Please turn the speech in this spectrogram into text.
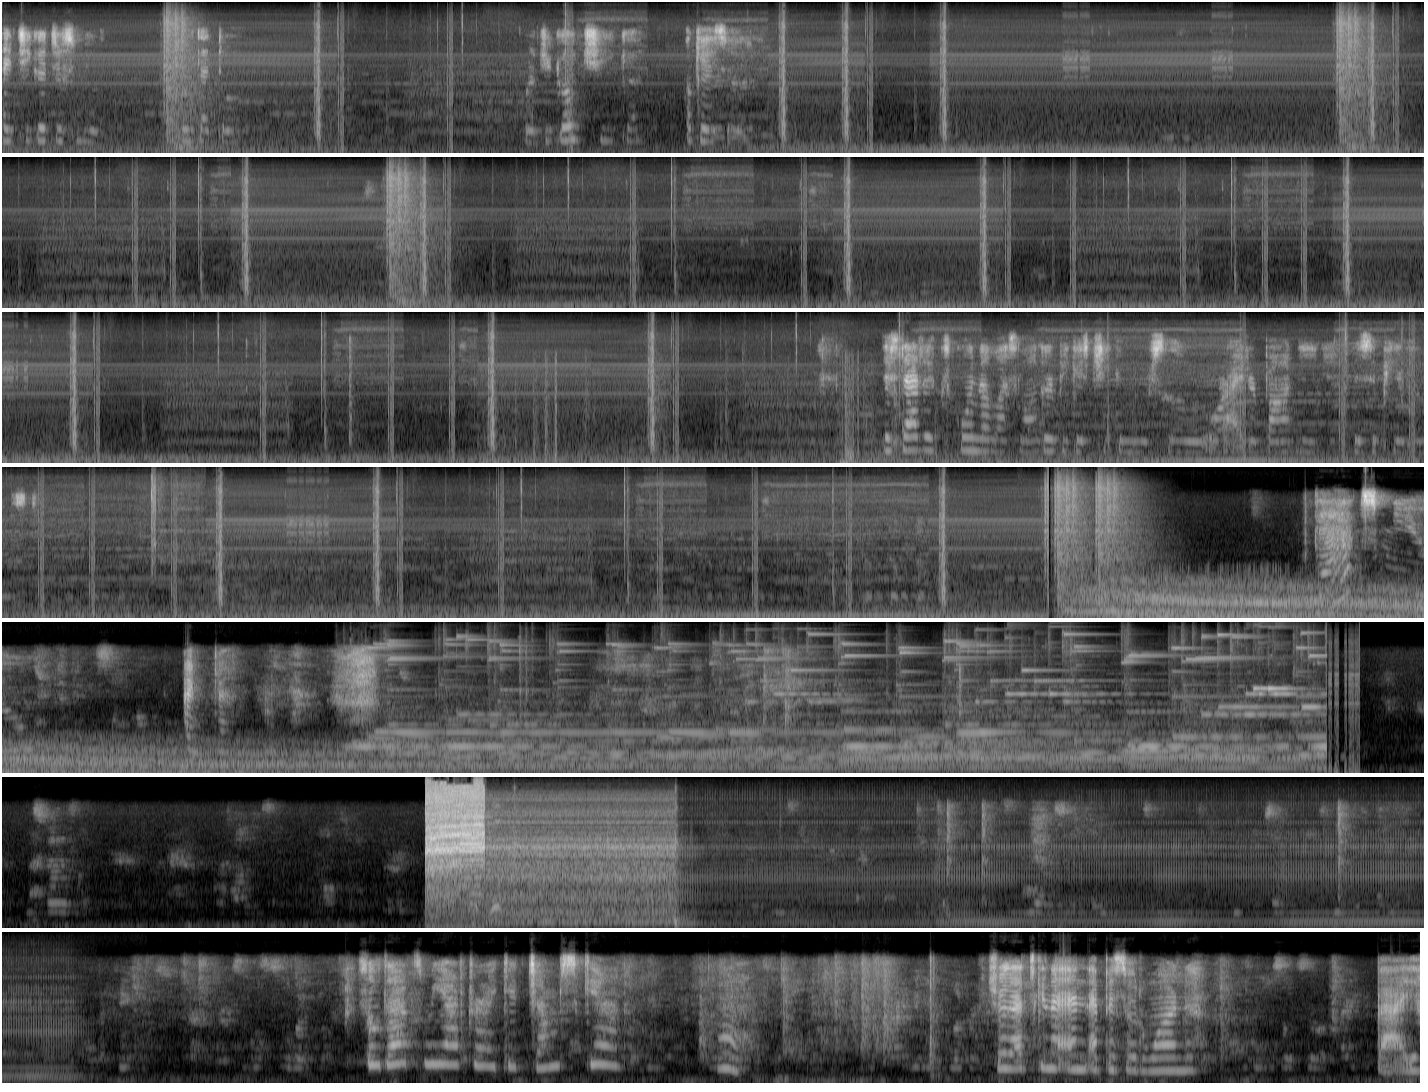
Hey, Chica, just move. Move that door. Where'd you go, Chica? Okay, so. The static's going to last longer because she can move slower or either Bonnie disappear first. That's So that's me after I get jump scared. Oh. So that's gonna end episode one. Bye.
